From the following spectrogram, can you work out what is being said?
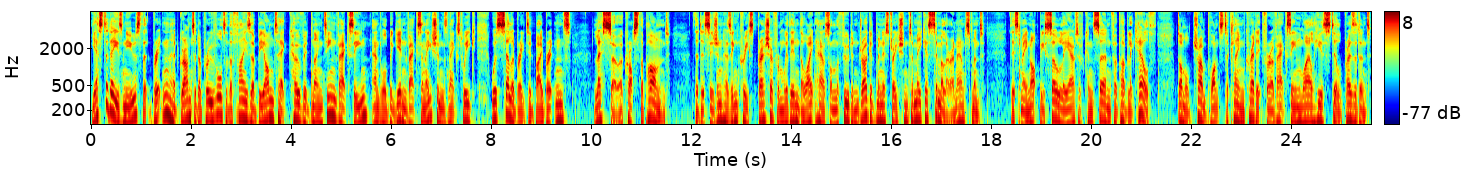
Yesterday's news that Britain had granted approval to the Pfizer BioNTech COVID 19 vaccine and will begin vaccinations next week was celebrated by Britons, less so across the pond. The decision has increased pressure from within the White House on the Food and Drug Administration to make a similar announcement. This may not be solely out of concern for public health. Donald Trump wants to claim credit for a vaccine while he is still president.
